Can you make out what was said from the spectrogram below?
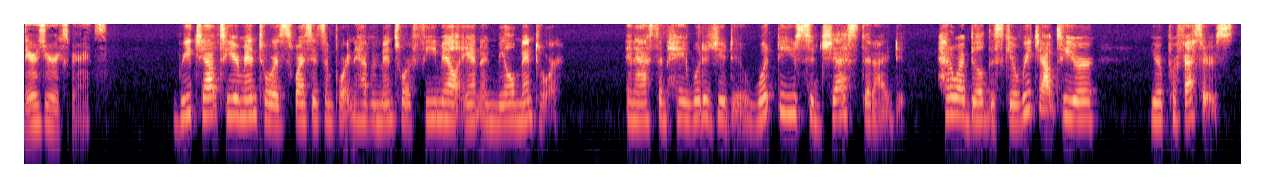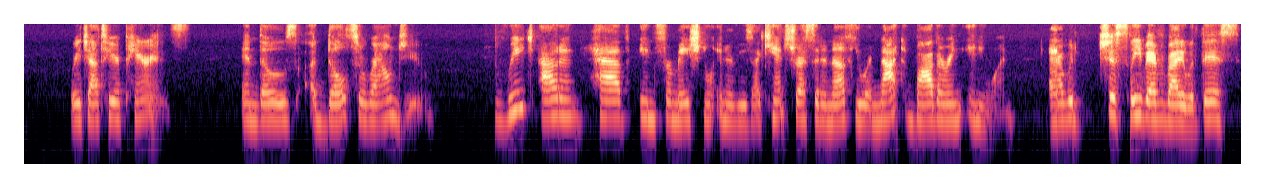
There's your experience. Reach out to your mentors. That's why it's important to have a mentor, female and a male mentor, and ask them, hey, what did you do? What do you suggest that I do? How do I build the skill? Reach out to your your professors, reach out to your parents, and those adults around you. Reach out and have informational interviews. I can't stress it enough. You are not bothering anyone. And I would just leave everybody with this.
